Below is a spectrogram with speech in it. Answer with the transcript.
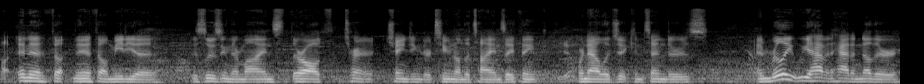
NFL, NFL media is losing their minds. They're all turn, changing their tune on the Titans. They think Yeah. we're now legit contenders, and really we haven't had another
